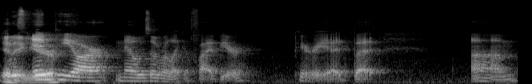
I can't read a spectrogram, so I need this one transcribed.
In it was a year? NPR. No, it was over like a five year period. But um,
